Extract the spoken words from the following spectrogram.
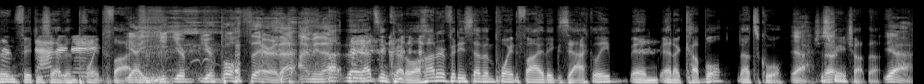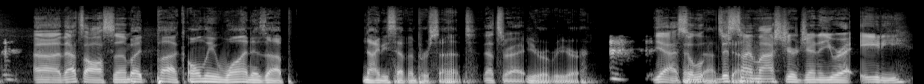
him Saturday. 157.5. yeah, you, you're you're both there. That I mean Uh, that. that's incredible. 157.5 exactly, and and a couple. That's cool. Yeah, Just that- screenshot that. Yeah, uh, that's awesome. But Puck, only one is up 97% that's right. year over year. Yeah. So And that's this time last year, Jenna, you were at 80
